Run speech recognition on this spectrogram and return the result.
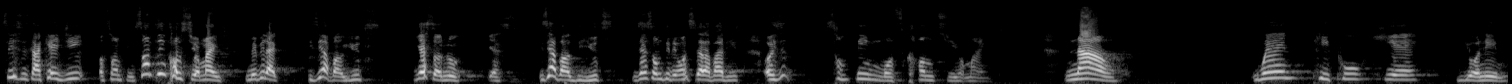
see Sister Keji or something, something comes to your mind. Maybe like, is it about youth? Yes or no? Yes. Is it about the youth? Is there something they want to tell about this? Or is it something must come to your mind? Now, when people hear your name,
